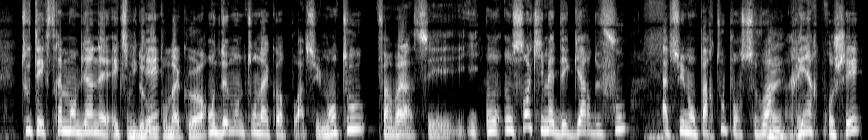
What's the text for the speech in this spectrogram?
tout est extrêmement bien On expliqué. demande ton accord. On demande ton accord pour absolument tout. Enfin voilà, c'est on, on sent qu'ils mettent des garde-fous absolument partout pour se voir rien reprocher.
